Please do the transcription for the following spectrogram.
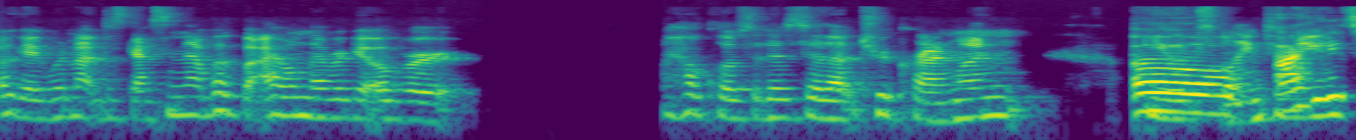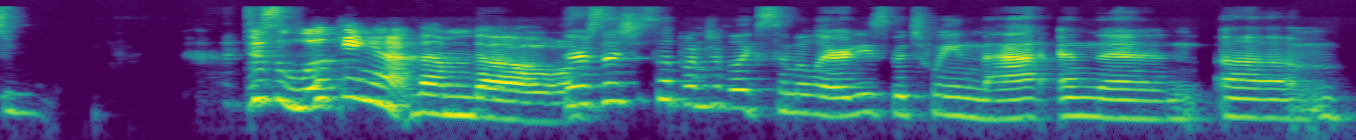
Okay, we're not discussing that book, but I will never get over how close it is to that true crime one. Oh, explained to I me. think Just looking at them though. there's just a bunch of like similarities between that and then um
